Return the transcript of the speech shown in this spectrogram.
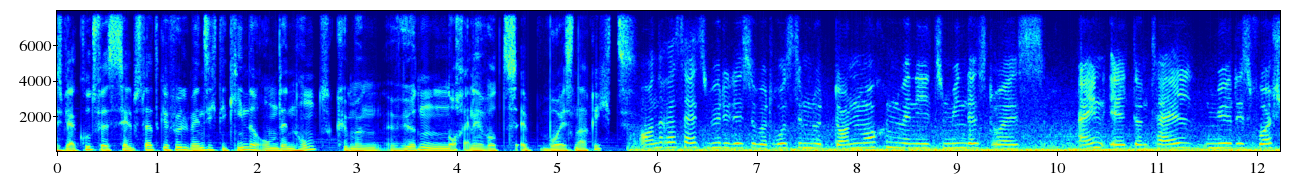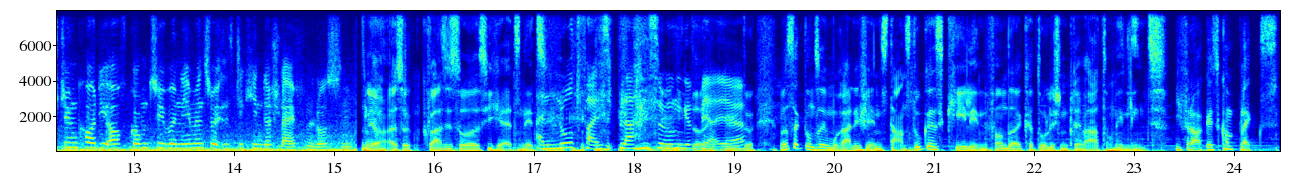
Es wäre gut fürs Selbstwertgefühl, wenn sich die Kinder um den Hund kümmern würden. Noch eine WhatsApp-Voice-Nachricht. Andererseits würde ich das aber trotzdem nur dann machen, wenn ich zumindest als ein Elternteil mir das vorstellen kann, die Aufgaben zu übernehmen, sollten es die Kinder schleifen lassen. Ja, also quasi so ein Sicherheitsnetz. Ein Notfallsplan so ungefähr, ja. Was sagt unsere moralische Instanz? Lukas Kehlin von der katholischen Privatuni in Linz. Die Frage ist komplex.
